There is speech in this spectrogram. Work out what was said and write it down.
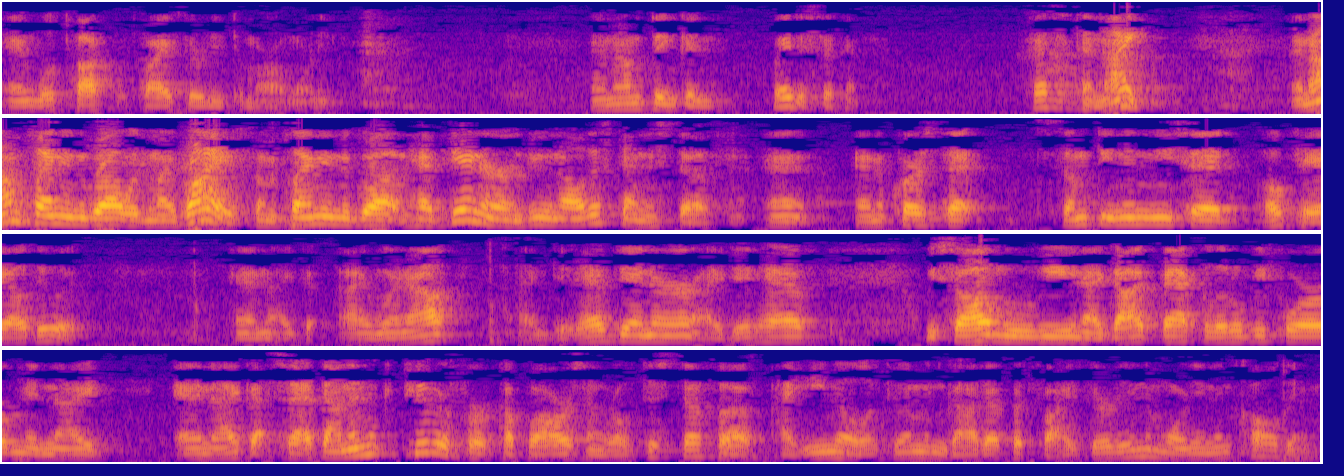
and we'll talk at 5.30 tomorrow morning. And I'm thinking, wait a second, that's tonight. And I'm planning to go out with my wife. I'm planning to go out and have dinner and doing all this kind of stuff. And, and of course, that something in me said, okay, I'll do it. And I, I went out. I did have dinner. I did have. We saw a movie, and I got back a little before midnight. And I got sat down in the computer for a couple hours and wrote this stuff up. I emailed it to him and got up at 5:30 in the morning and called him.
